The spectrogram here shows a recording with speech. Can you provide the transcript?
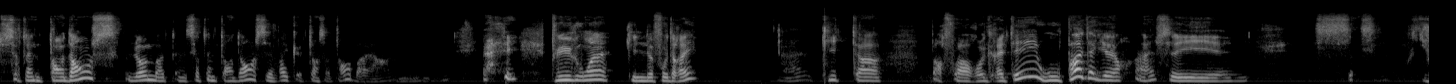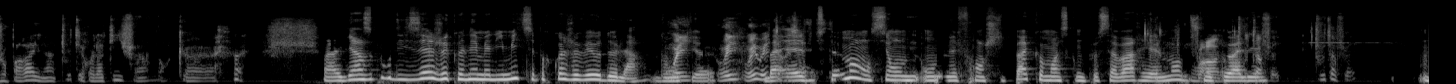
certaine tendance, l'homme a une certaine tendance, c'est vrai que de temps en temps, bah, plus loin qu'il ne faudrait, quitte à parfois regretter ou pas d'ailleurs. hein. c'est toujours pareil, hein, tout est relatif. hein. donc, euh, Gainsbourg disait Je connais mes limites, c'est pourquoi je vais au-delà. Donc, oui, euh, oui, oui, oui, bah, justement, si on on ne les franchit pas, comment est-ce qu'on peut savoir réellement on Voilà, peut tout aller? à fait, tout à fait.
